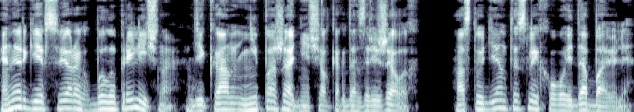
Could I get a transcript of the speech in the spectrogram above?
Энергии в сферах было прилично, декан не пожадничал, когда заряжал их, а студенты с лихвой добавили.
